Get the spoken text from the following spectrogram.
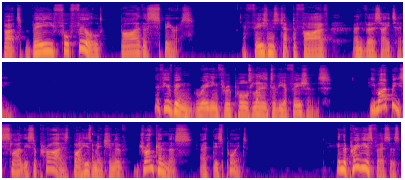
but be fulfilled by the Spirit. Ephesians chapter 5 and verse 18. If you've been reading through Paul's letter to the Ephesians, you might be slightly surprised by his mention of drunkenness at this point. In the previous verses,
